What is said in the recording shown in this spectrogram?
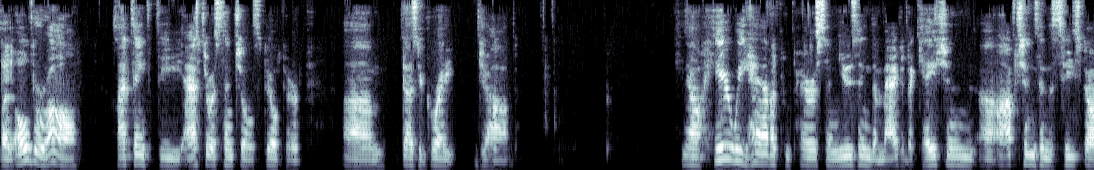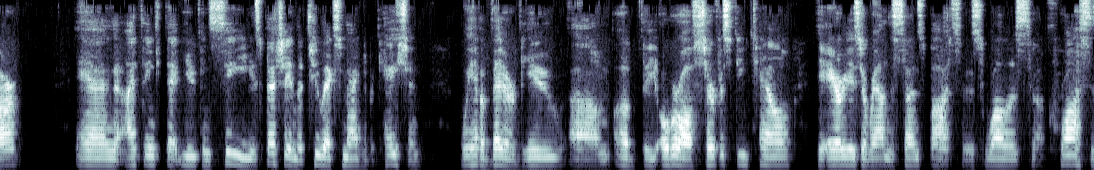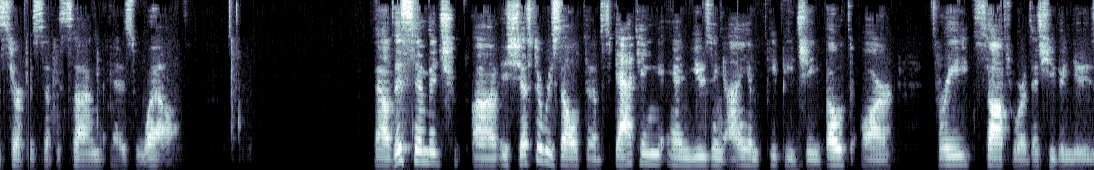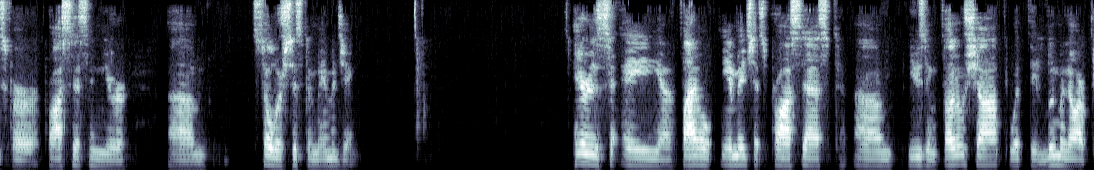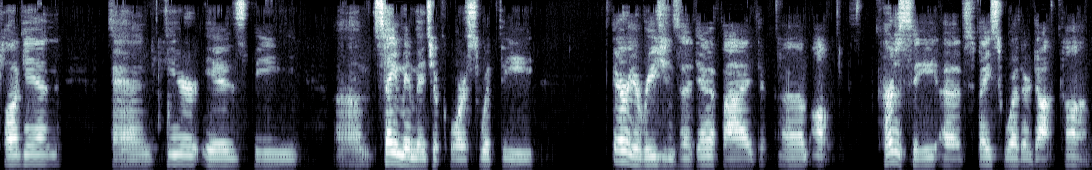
But overall, I think the Astro Essentials filter um, does a great job. Now here we have a comparison using the magnification uh, options in the Seestar. And I think that you can see, especially in the 2x magnification, we have a better view um, of the overall surface detail, the areas around the sunspots, as well as across the surface of the sun as well. Now this image uh, is just a result of stacking and using IMPPG. Both are free software that you can use for processing your um, solar system imaging. Here is a uh, final image that's processed um, using Photoshop with the Luminar plugin. And here is the um, same image, of course, with the area regions identified um, courtesy of spaceweather.com.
